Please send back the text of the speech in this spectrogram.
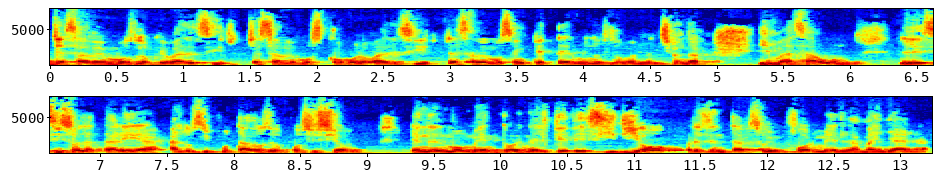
Ya sabemos lo que va a decir, ya sabemos cómo lo va a decir, ya sabemos en qué términos lo va a mencionar. Y más aún, les hizo la tarea a los diputados de oposición en el momento en el que decidió presentar su informe en la mañana.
